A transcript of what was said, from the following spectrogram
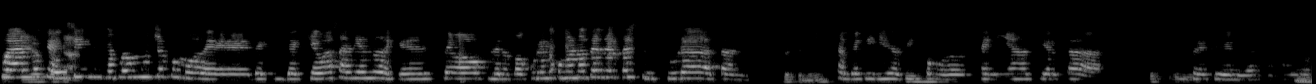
fue algo que acá. sí, que fue mucho como de, de, de qué va saliendo, de qué se va, de nos va ocurriendo, como no tener la estructura tan, Definido. tan definida, así como tenía cierta flexibilidad. Ajá.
